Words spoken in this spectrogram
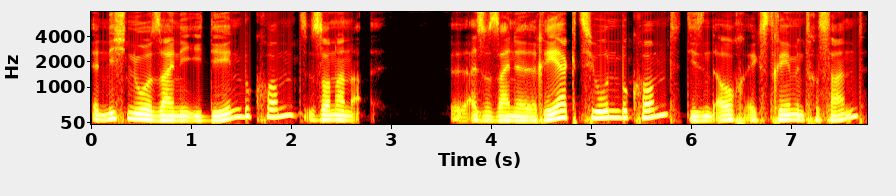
äh, nicht nur seine Ideen bekommt, sondern also seine Reaktionen bekommt. Die sind auch extrem interessant.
